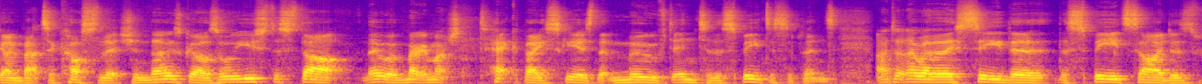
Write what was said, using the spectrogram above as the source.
going back to Kostelic and those girls all used to start. They were very much tech based skiers that moved into the speed disciplines. I don't know whether they see the the speed side as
